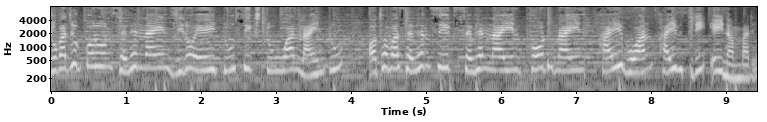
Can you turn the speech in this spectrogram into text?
যোগাযোগ করুন seven nine zero eight two six two one nine two অথবা seven six seven nine four nine five one five three এই নাম্বারে।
